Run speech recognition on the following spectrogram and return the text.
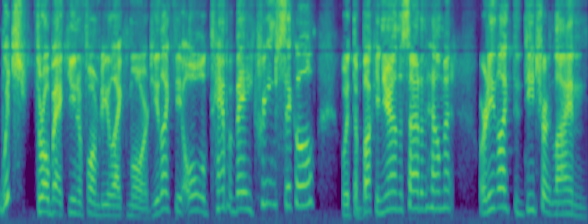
which throwback uniform do you like more? Do you like the old Tampa Bay creamsicle with the Buccaneer on the side of the helmet, or do you like the Detroit Lion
